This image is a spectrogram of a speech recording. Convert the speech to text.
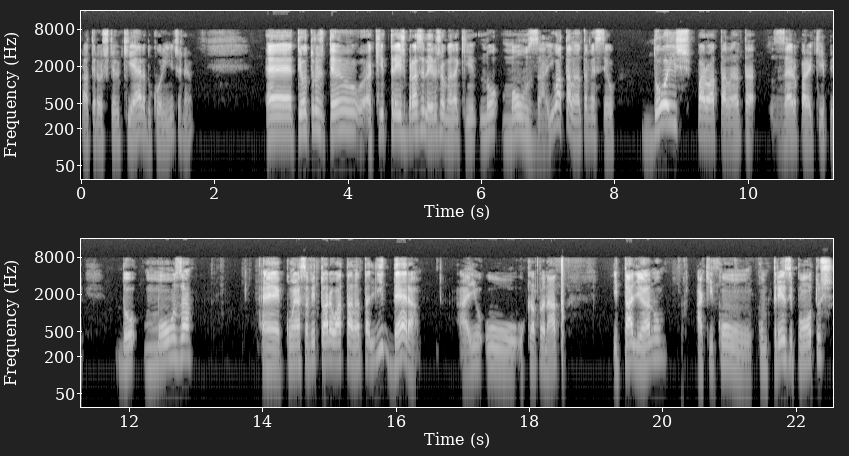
Lateral esquerdo que era do Corinthians, né? É, tem outros, tem aqui três brasileiros jogando aqui no Monza. E o Atalanta venceu 2 para o Atalanta, 0 para a equipe do Monza. É, com essa vitória, o Atalanta lidera aí o, o campeonato italiano aqui com, com 13 pontos.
